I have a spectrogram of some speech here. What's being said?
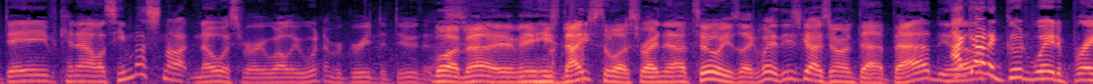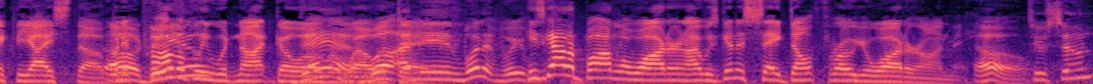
Dave Canales. He must not know us very well. He wouldn't have agreed to do this. Well, no, I mean, he's nice to us right now, too. He's like, wait, these guys aren't that bad. You I got a good way to break the ice, though, but Oh, it probably would not go Damn. over well. Well, with I mean, what? We, He's got a bottle of water, and I was going to say, don't throw your water on me. oh. Too soon?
